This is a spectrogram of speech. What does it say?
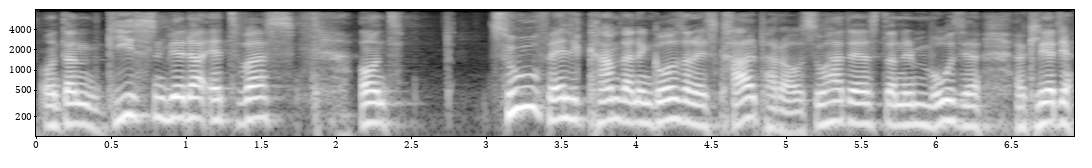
und dann gießen wir da etwas. Und Zufällig kam dann ein goldenes Kalb heraus. So hat er es dann in Mose erklärt. Ja,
